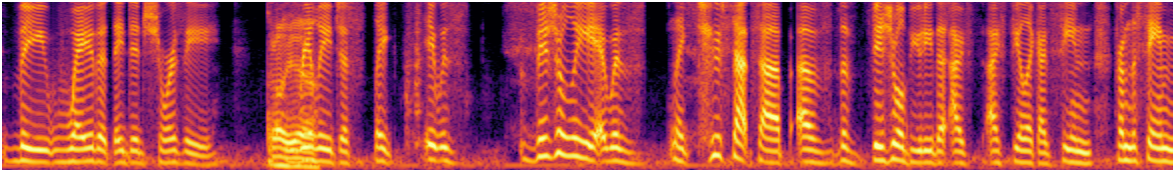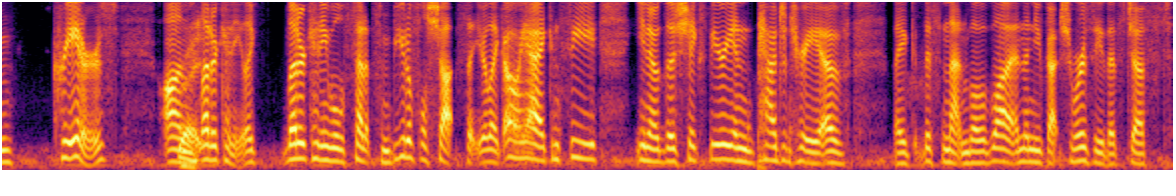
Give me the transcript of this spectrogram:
the way that they did Shoresy Oh, yeah. really just like it was visually it was like two steps up of the visual beauty that I I feel like I've seen from the same creators on Right. Letterkenny. Like Letterkenny will set up some beautiful shots that you're like, oh yeah, I can see, you know, the Shakespearean pageantry of like this and that and blah blah blah. And then you've got Shoresy that's just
